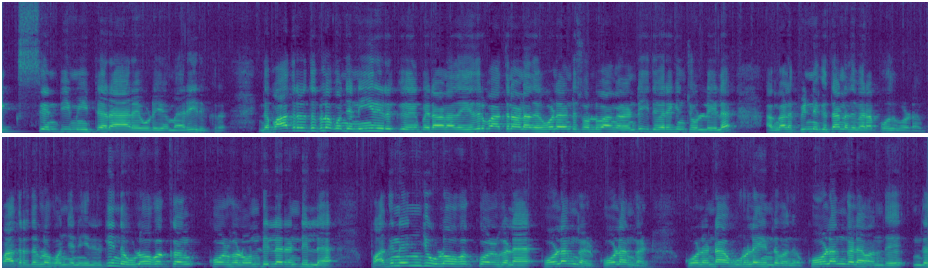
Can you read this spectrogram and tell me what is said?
எக்ஸ் சென்டிமீட்டர் ஆரை உடைய மாதிரி இருக்கிற இந்த பாத்திரத்துக்குள்ளே கொஞ்சம் நீர் இருக்குது இப்போ நான் அதை எதிர்பார்த்து நான் அதை எவ்வளோன்னு சொல்லுவாங்கன்னு இது வரைக்கும் சொல்லல. அங்கால பின்னுக்கு தான் அது வரப்போது போடுறேன் பாத்திரத்துக்குள்ளே கொஞ்சம் நீர் இருக்குது இந்த உலோக கோள்கள் ஒன்று இல்லை ரெண்டு இல்லை. பதினஞ்சு உலோக கோள்களை கோலங்கள் கோலங்கள் கோலண்டா உருளை என்று வந்துடும் கோலங்களை வந்து இந்த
